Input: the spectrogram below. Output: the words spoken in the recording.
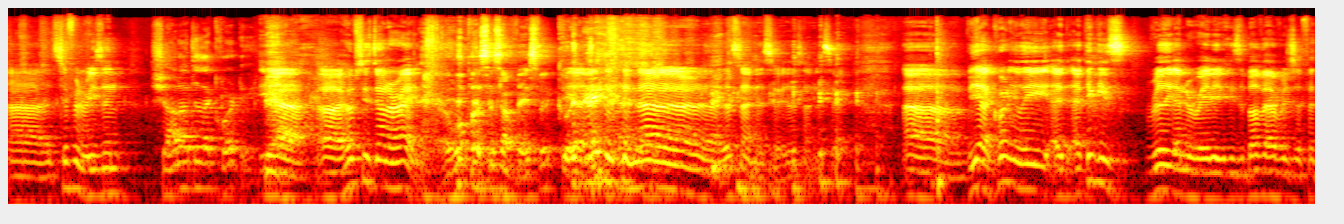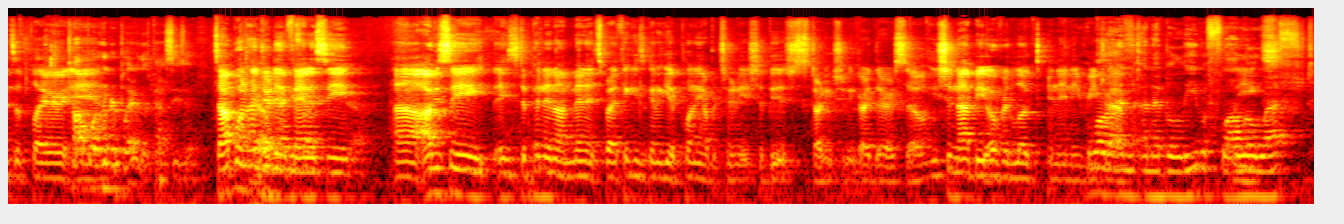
uh, it's a different reason. Shout out to that Courtney. Yeah, uh, I hope she's doing all right. Uh, we'll post this on Facebook. Yeah. no, no, no, no, no, that's not necessary. That's not necessary. Uh, but yeah, Courtney Lee, I, I think he's really underrated. He's above average defensive player. Top 100 player this past season. Top 100 Yeah. in fantasy. Yeah. Uh, obviously, he's dependent on minutes, but I think he's going to get plenty of opportunity. He should be a starting shooting guard there, so he should not be overlooked in any redraft. Well, and, and I believe Afflalo leagues. left.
